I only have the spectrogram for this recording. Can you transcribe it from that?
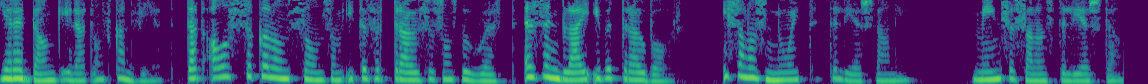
Here, dankie dat ons kan weet dat al sukkel ons soms om U te vertrou soos ons behoort, is en bly U betroubaar. U sal ons nooit teleurstel nie. Mense sal ons teleurstel.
